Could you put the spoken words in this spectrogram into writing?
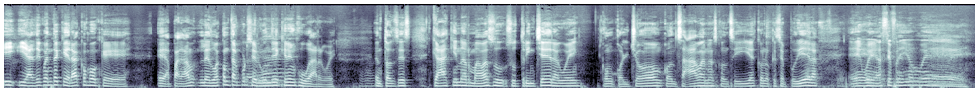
Y, y haz de cuenta que era como que eh, apagamos. Les voy a contar por si algún día quieren jugar, güey. Entonces, cada quien armaba su, su trinchera, güey. Con colchón, con sábanas, con sillas, con lo que se pudiera. Eh, güey, hace frío, güey.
